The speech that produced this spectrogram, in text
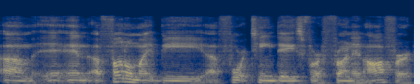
um, and a funnel might be uh, 14 days for a front end offer.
